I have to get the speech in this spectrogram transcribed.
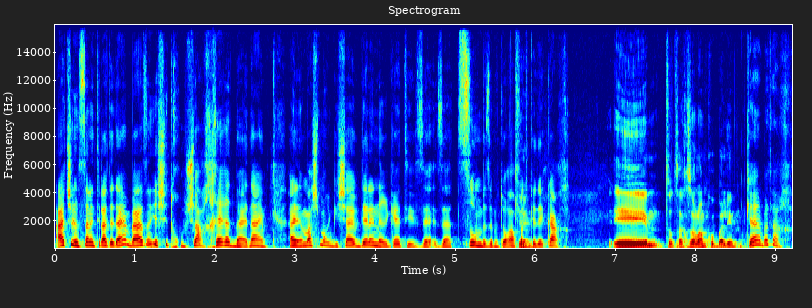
עד שאני עושה נטילת ידיים, ואז יש לי תחושה אחרת בידיים. אני ממש מרגישה הבדל אנרגטי, זה, זה עצום וזה מטורף כן. עד כדי כך. אמ, אתה רוצה לחזור למקובלים? כן, בטח.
